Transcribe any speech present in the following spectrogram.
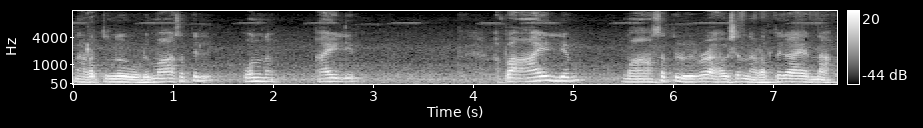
നടത്തുന്നത് ഒരു മാസത്തിൽ ഒന്ന് ആയില്യം. അപ്പോൾ ആയില്യം മാസത്തിൽ ഒരു പ്രാവശ്യം നടത്തുക എന്ന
